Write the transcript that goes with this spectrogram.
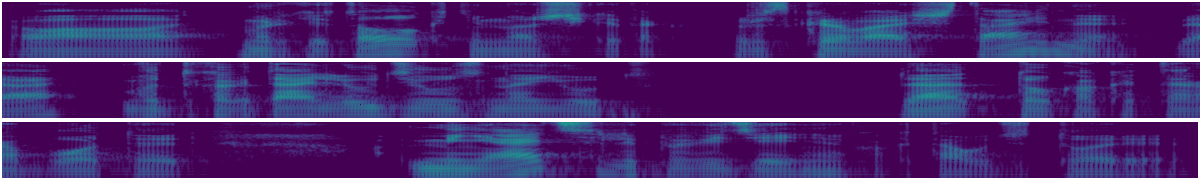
а, маркетолог немножечко так раскрываешь тайны, да? Вот когда люди узнают, да, то, как это работает, меняется ли поведение как-то аудитории?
